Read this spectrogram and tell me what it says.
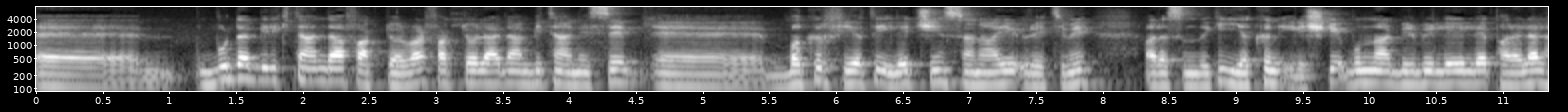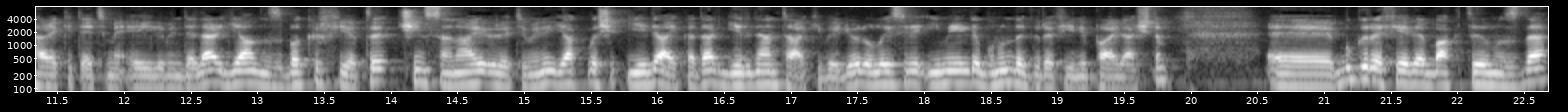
Ee, burada bir iki tane daha faktör var. Faktörlerden bir tanesi e, bakır fiyatı ile Çin sanayi üretimi arasındaki yakın ilişki. Bunlar birbirleriyle paralel hareket etme eğilimindeler. Yalnız bakır fiyatı Çin sanayi üretimini yaklaşık 7 ay kadar geriden takip ediyor. Dolayısıyla e-mailde bunun da grafiğini paylaştım. Ee, bu grafiğe de baktığımızda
